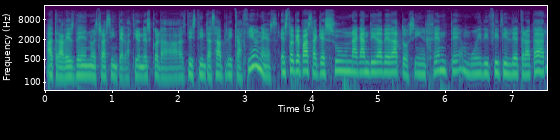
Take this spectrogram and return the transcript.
a través de nuestras interacciones con las distintas aplicaciones. ¿Esto qué pasa? Que es una cantidad de datos ingente, muy difícil de tratar,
